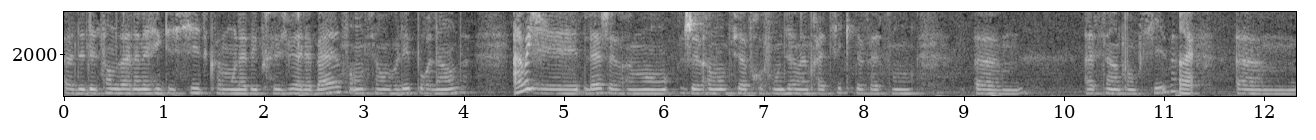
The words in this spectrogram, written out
euh, de descendre vers l'Amérique du Sud comme on l'avait prévu à la base, on s'est envolé pour l'Inde. Ah oui Et là, j'ai vraiment, j'ai vraiment pu approfondir ma pratique de façon assez intensive. Ouais. Euh,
